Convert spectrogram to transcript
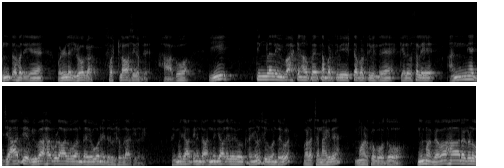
ಅಂಥವರಿಗೆ ಒಳ್ಳೆಯ ಯೋಗ ಫಸ್ಟ್ ಕ್ಲಾಸ್ ಸಿಗುತ್ತೆ. ಹಾಗೂ ಈ ತಿಂಗಳಲ್ಲಿ ವಿವಾಹಕ್ಕೆ ನಾವು ಪ್ರಯತ್ನ ಪಡ್ತೀವಿ, ಇಷ್ಟಪಡ್ತೀವಿ ಅಂದರೆ ಕೆಲವು ಸಲ ಅನ್ಯ ಜಾತಿಯ ವಿವಾಹಗಳು ಆಗುವಂಥ ಯೋಗನೂ ಇದ್ದರು ಶುಭರಾಶಿಯವರಿಗೆ. ನಿಮ್ಮ ಜಾತಿನಿಂದ ಅನ್ಯ ಜಾತಿಗಳ ಯೋಗಗಳು ಸಿಗುವಂಥ ಯೋಗ ಭಾಳ ಚೆನ್ನಾಗಿದೆ, ಮಾಡ್ಕೋಬೋದು. ನಿಮ್ಮ ವ್ಯವಹಾರಗಳು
